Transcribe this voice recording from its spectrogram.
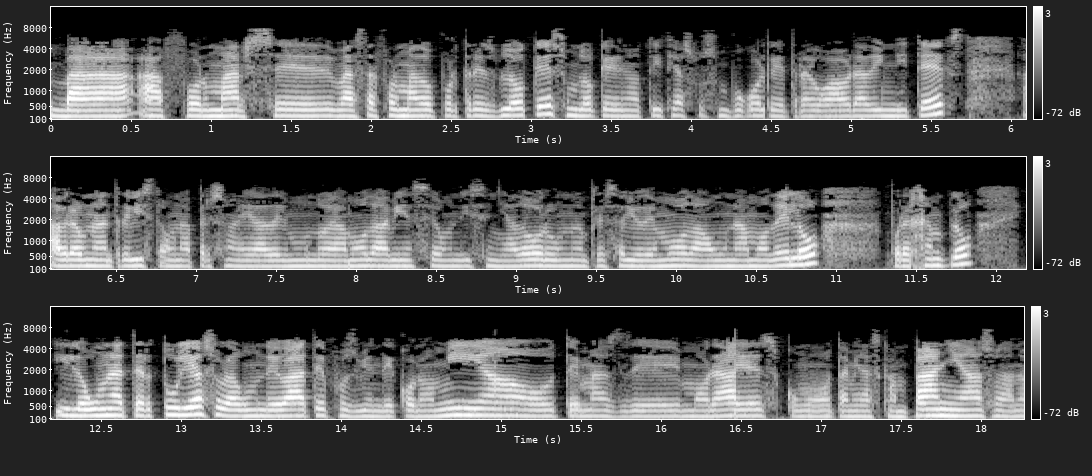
Va a formarse, va a estar formado por tres bloques. Un bloque de noticias, pues un poco el que traigo ahora de Inditex. Habrá una entrevista a una personalidad del mundo de la moda, bien sea un diseñador o un empresario de moda o una modelo, por ejemplo. Y luego una tertulia sobre algún debate, pues bien de economía o temas de morales, como también las campañas o la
